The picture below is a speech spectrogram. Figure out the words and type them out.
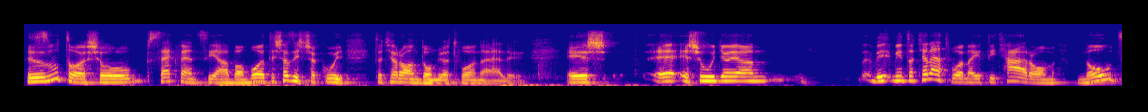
ez az utolsó szekvenciában volt, és az is csak úgy, hogyha random jött volna elő. És, és úgy olyan, mint hogyha lett volna itt így három note,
